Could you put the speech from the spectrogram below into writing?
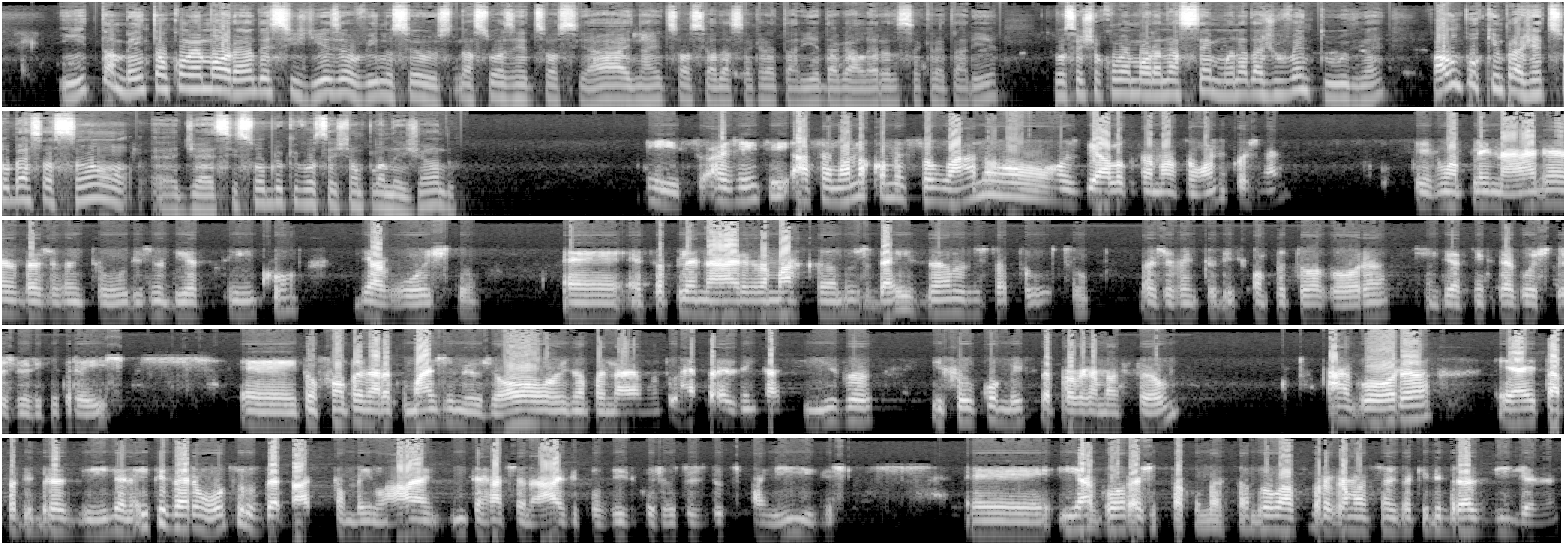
E também estão comemorando esses dias, eu vi nos seus, nas suas redes sociais, na rede social da secretaria, da galera da secretaria, vocês estão comemorando a Semana da Juventude, né? Fala um pouquinho para a gente sobre essa ação, é, Jess, e sobre o que vocês estão planejando. Isso, a gente, a semana começou lá nos Diálogos Amazônicos, né? Teve uma plenária da Juventude no dia 5 de agosto. É, essa plenária era marcando os 10 anos do Estatuto da Juventude, que completou agora, no dia 5 de agosto de 2023. É, então foi uma plenária com mais de mil jovens, uma plenária muito representativa e foi o começo da programação. Agora é a etapa de Brasília, né? e tiveram outros debates também lá, internacionais, inclusive com os outros, de outros países. É, e agora a gente está começando as programações aqui de Brasília, né?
